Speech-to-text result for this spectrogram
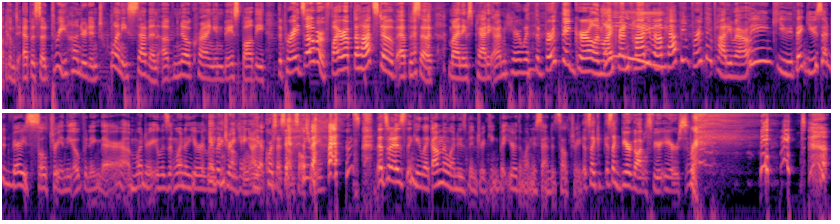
Welcome to episode 327 of No Crying in Baseball, the The Parade's Over, Fire Up the Hot Stove episode. my name's Patti. I'm here with the birthday girl and my friend Potty Mouth. Happy birthday, Potty Mouth. Thank you. Thank you. You sounded very sultry in the opening there. I'm wondering, it was one of your like. You've been uh, drinking. I, Of course, I sound sultry. that's, that's what I was thinking. Like, I'm the one who's been drinking, but you're the one who sounded sultry. it's like it's like beer goggles for your ears. Right.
